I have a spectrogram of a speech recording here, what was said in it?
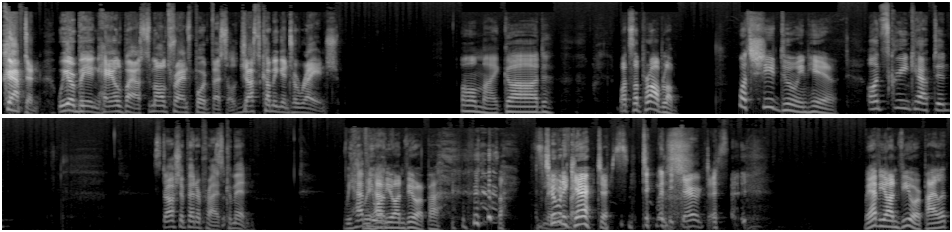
Captain, we are being hailed by a small transport vessel just coming into range. Oh my god. What's the problem? What's she doing here? On screen, Captain. Starship Enterprise, come in. We have we you have on you on viewer. Pa- Sorry. It's too many characters. too many characters. We have you on viewer, pilot.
